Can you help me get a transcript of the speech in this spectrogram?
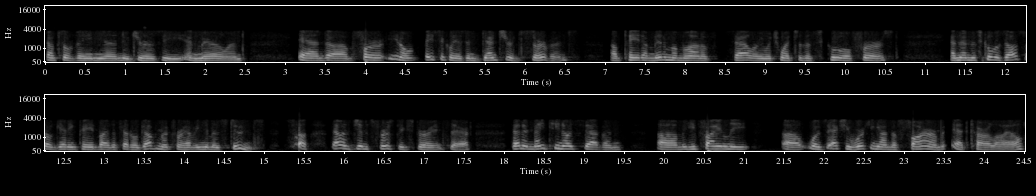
Pennsylvania, New Jersey, and Maryland, and uh, for you know basically as indentured servants, uh, paid a minimum amount of salary, which went to the school first, and then the school was also getting paid by the federal government for having them as students. So that was Jim's first experience there. Then in 1907 um, he finally uh, was actually working on the farm at Carlisle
